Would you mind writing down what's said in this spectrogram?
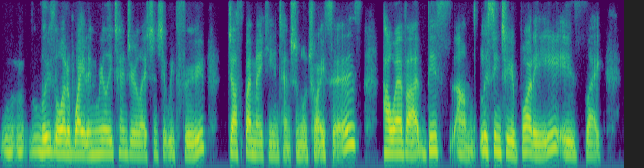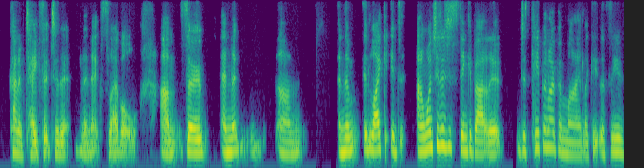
lose a lot of weight and really change your relationship with food just by making intentional choices. However this um, listening to your body is like kind of takes it to the, the next level. Um, so and the um, and then like it's i want you to just think about it. Just keep an open mind. Like if you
